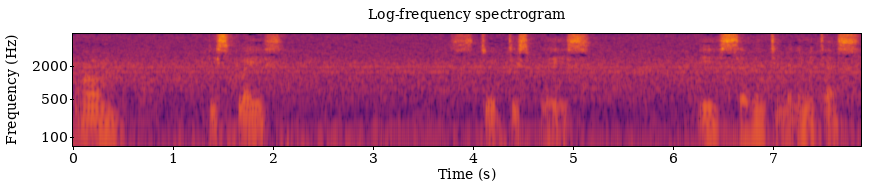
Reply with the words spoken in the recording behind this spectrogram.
from this place to this place is 70 millimeters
